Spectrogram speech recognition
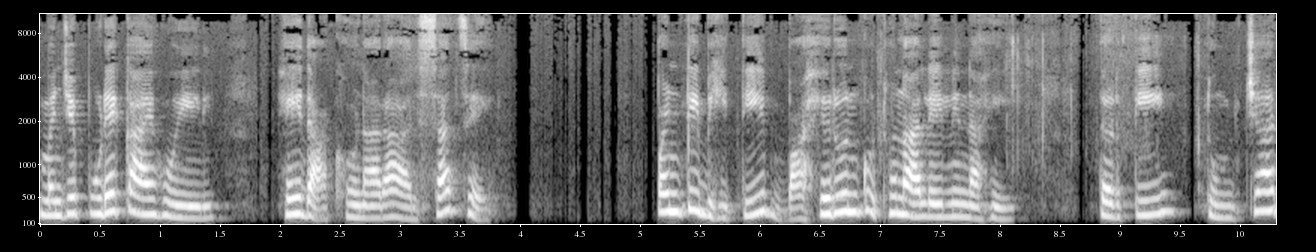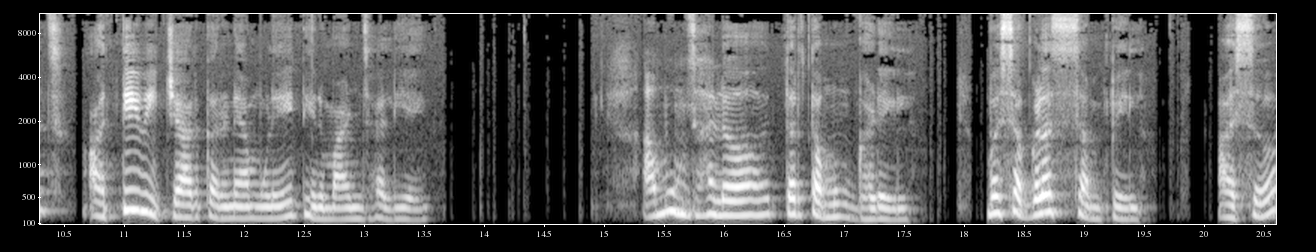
म्हणजे पुढे काय होईल हे दाखवणारा आरसाच आहे. पण ती भीती बाहेरून कुठून आलेली नाही तर ती तुमच्याच अतिविचार करण्यामुळे निर्माण झाली आहे. अमुक झालं तर तमुक घडेल व सगळंच संपेल असं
